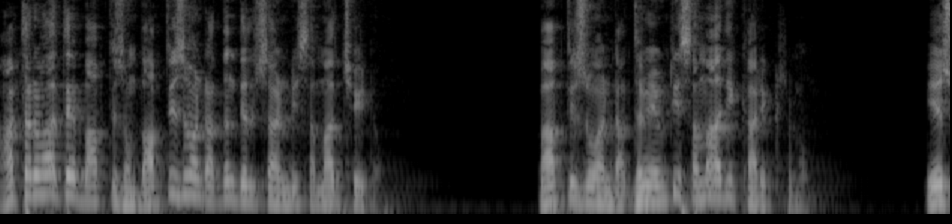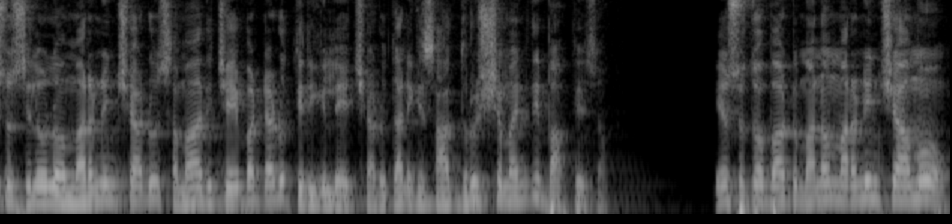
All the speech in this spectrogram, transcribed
ఆ తర్వాతే బాప్తిజం బాప్తిజం అంటే అర్థం తెలుసా అండి? సమాధి చేయడం బాప్తిజం అంటే అర్థం ఏమిటి? సమాధి కార్యక్రమం. యేసు శిలువలో మరణించాడు సమాధి చేయబడ్డాడు తిరిగి లేచాడు. దానికి సాదృశ్యమైనది బాప్తిజం యేసుతో పాటు మనం మరణించాము.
